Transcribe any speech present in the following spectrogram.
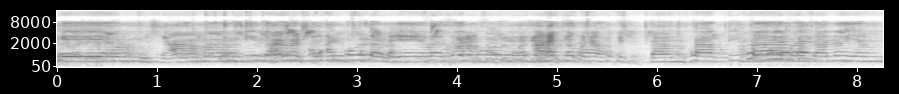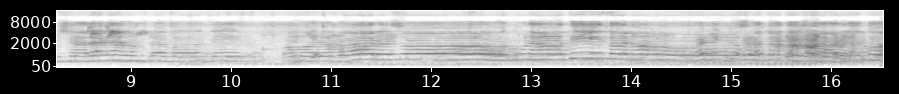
ध्येयं श्यामं शीतमद्भुतमेव तं भक्तिभर्वतनयं शरणं प्रबोधे अमरवारसो गुणातीतनो सतदानन्दो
